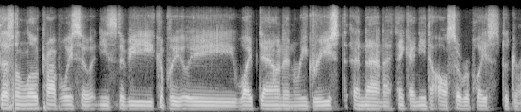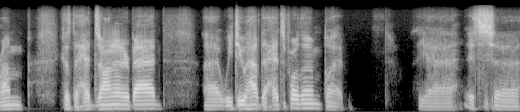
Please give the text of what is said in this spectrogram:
doesn't load properly, so it needs to be completely wiped down and re-greased. And then I think I need to also replace the drum because the heads on it are bad. Uh, we do have the heads for them, but yeah, it's. Uh,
